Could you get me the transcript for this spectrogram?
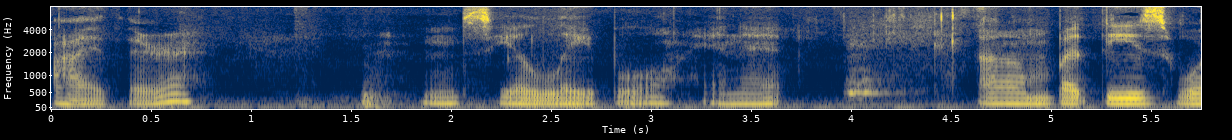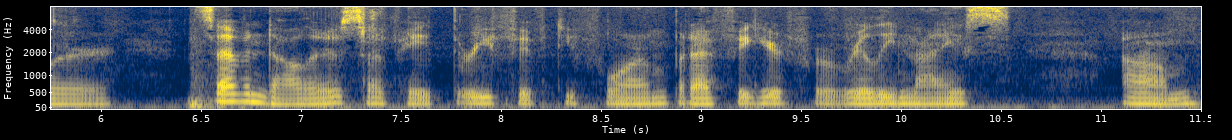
either. You see a label in it. Um, but these were $7, so I paid $3.50 for them. But I figured for really nice um,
